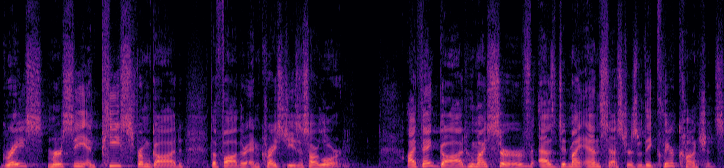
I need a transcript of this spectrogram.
Grace, mercy, and peace from God the Father and Christ Jesus our Lord. I thank God, whom I serve, as did my ancestors, with a clear conscience,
